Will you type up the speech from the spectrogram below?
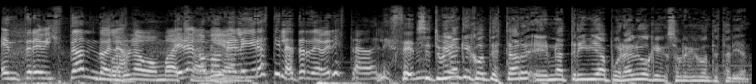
entrevistándola. Por una bombacha, Era como, bien. me alegraste la tarde a ver esta adolescente. Si tuvieran que contestar en una trivia por algo, que, ¿sobre qué contestarían?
